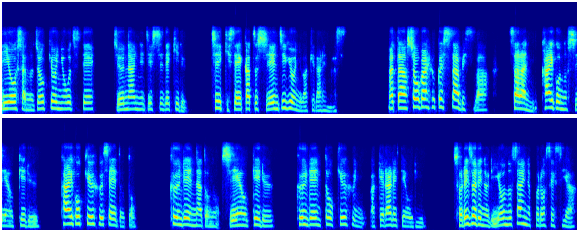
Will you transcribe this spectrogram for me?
利用者の状況に応じて柔軟に実施できる地域生活支援事業に分けられます。また、障害福祉サービスは、さらに介護の支援を受ける介護給付制度と訓練などの支援を受ける訓練等給付に分けられており、それぞれの利用の際のプロセスや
